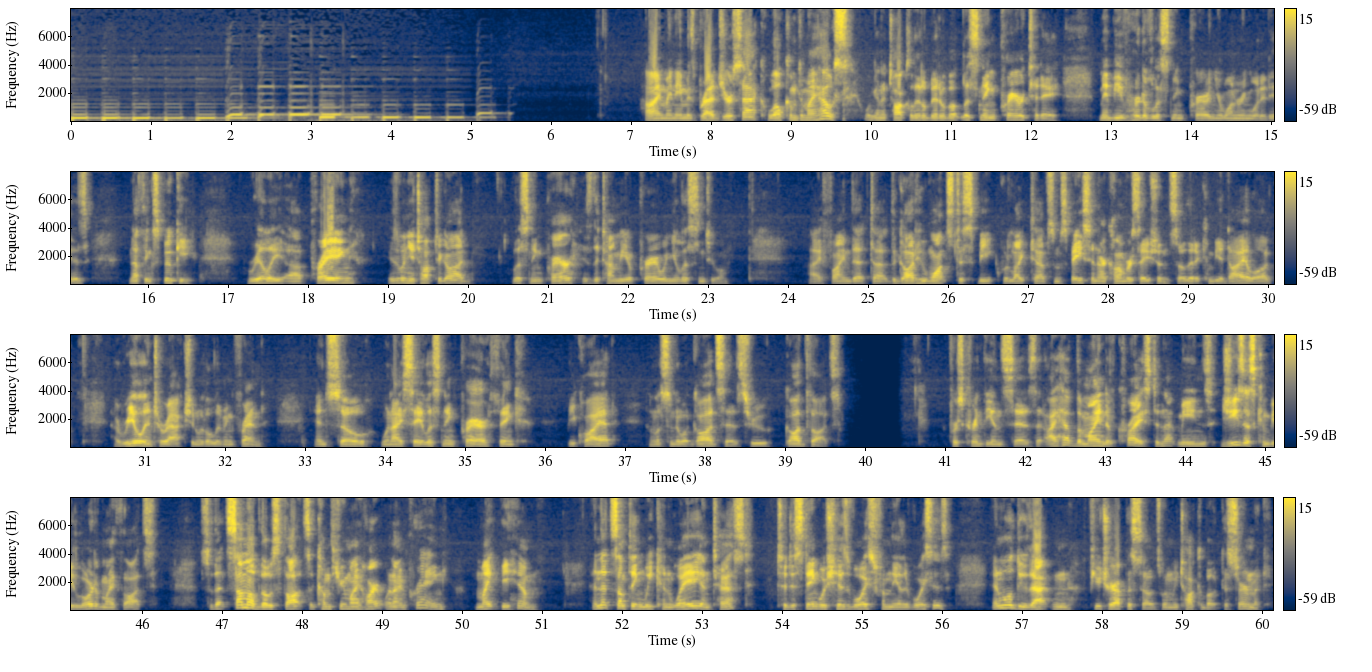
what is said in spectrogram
Hi, my name is Brad Jersak. Welcome to my house. We're going to talk a little bit about listening prayer today. Maybe you've heard of listening prayer and you're wondering what it is. Nothing spooky. Really, uh, praying is when you talk to God. Listening prayer is the time of your prayer when you listen to Him. I find that uh, the God who wants to speak would like to have some space in our conversation so that it can be a dialogue, a real interaction with a living friend. And so when I say listening prayer, think, be quiet, and listen to what God says through God thoughts. 1 Corinthians says that I have the mind of Christ, and that means Jesus can be Lord of my thoughts, so that some of those thoughts that come through my heart when I'm praying might be Him. And that's something we can weigh and test to distinguish His voice from the other voices, and we'll do that in future episodes when we talk about discernment.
